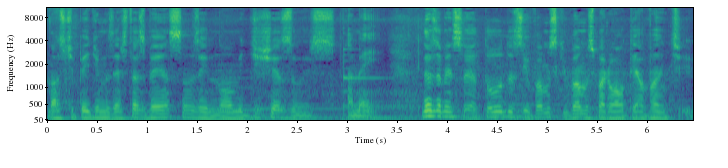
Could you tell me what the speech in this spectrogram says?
Nós te pedimos estas bênçãos em nome de Jesus. Amém. Deus abençoe a todos e vamos que vamos para o alto e avante.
